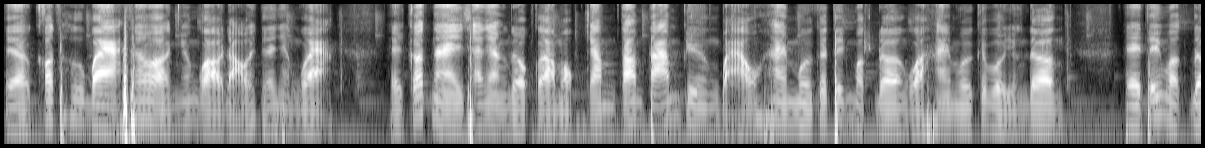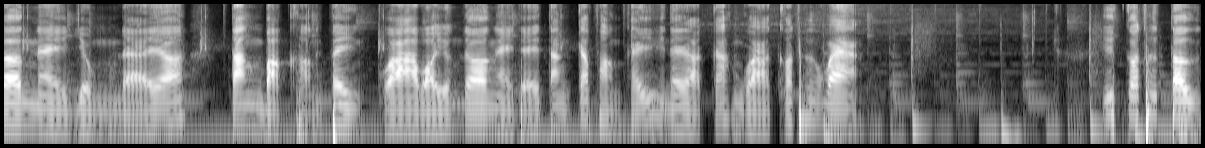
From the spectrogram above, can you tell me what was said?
Đây là có thứ ba Sau đó nhấn vào đổi để nhận quà. Thì code này sẽ nhận được là 188 kim bảo 20 cái tiếng mật đơn và 20 cái bùa dẫn đơn. Thì tiếng mật đơn này dùng để tăng bậc thần tiên và bùa dẫn đơn này để tăng cấp thần khí. Thì đây là các quà có thứ ba. Viết có thứ tư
